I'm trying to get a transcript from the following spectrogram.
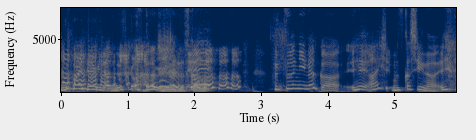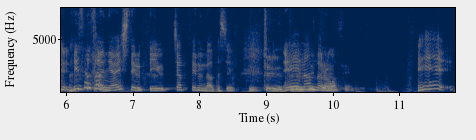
どういう意味なんですか？どういう意味なんですか？え普通になんかえ愛し難しいな。えリサさんに愛してるって言っちゃってるんだ私。言ってる言ってる。えーなんだろう言ってますよ。えー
